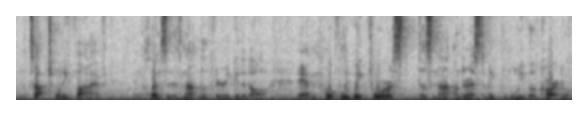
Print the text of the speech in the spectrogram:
in the top 25, and Clemson does not look very good at all. And hopefully, Wake Forest does not underestimate the Louisville Cardinal.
